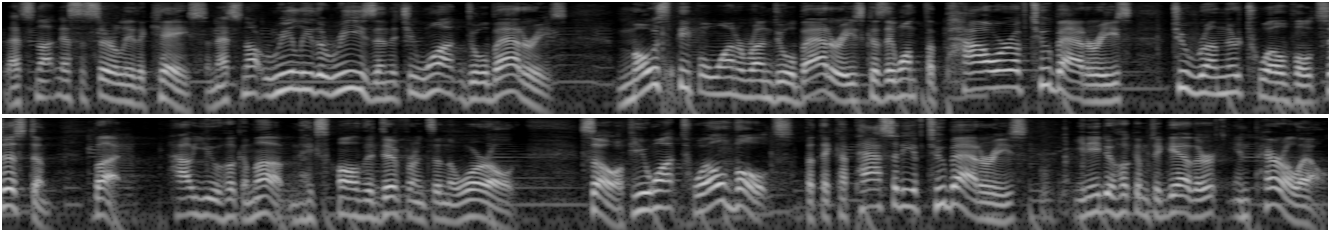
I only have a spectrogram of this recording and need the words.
That's not necessarily the case, and that's not really the reason that you want dual batteries. Most people want to run dual batteries because they want the power of two batteries to run their 12 volt system. But how you hook them up makes all the difference in the world. So if you want 12 volts, but the capacity of two batteries, you need to hook them together in parallel,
